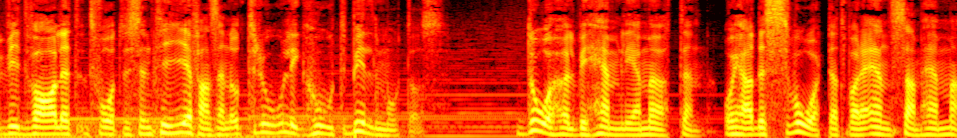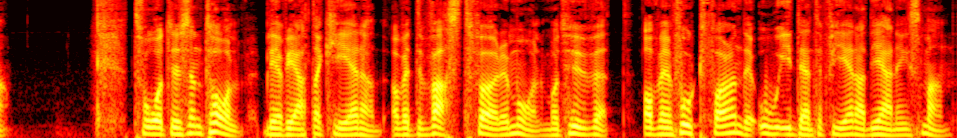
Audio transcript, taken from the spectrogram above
Vid valet 2010 fanns en otrolig hotbild mot oss. Då höll vi hemliga möten och jag hade svårt att vara ensam hemma. 2012 blev jag attackerad av ett vasst föremål mot huvudet av en fortfarande oidentifierad gärningsman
